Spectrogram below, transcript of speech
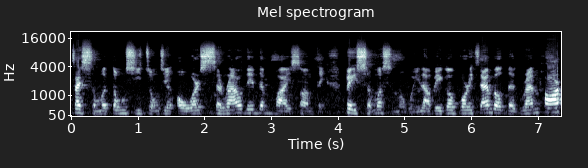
在什么东西中间，or surrounded by something，被什么什么围绕。比如，for example，the grandpa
